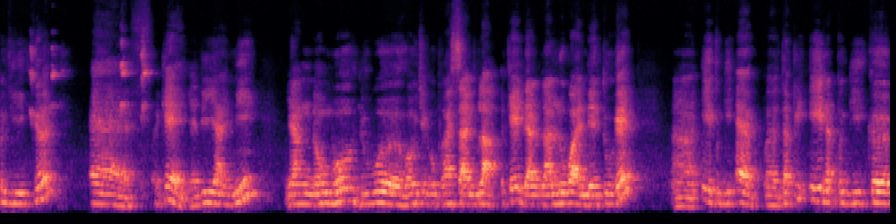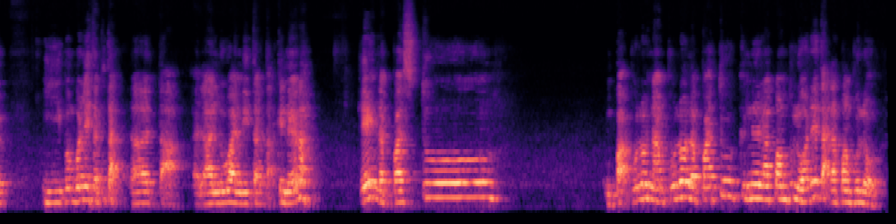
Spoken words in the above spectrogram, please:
pergi ke F. Okey, jadi yang ni yang nombor 2 baru cikgu perasan pula. Okey, dan laluan dia tu, okey? Uh, A pergi F uh, tapi A nak pergi ke E pun boleh tapi tak uh, tak laluan dia tak tak kena lah. Okey, lepas tu 40 60 lepas tu kena 80. Ada tak 80?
